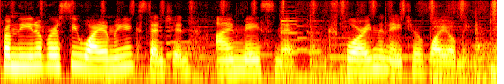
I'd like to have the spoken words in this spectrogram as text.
from the University of Wyoming Extension, I'm Mae Smith, exploring the nature of Wyoming.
